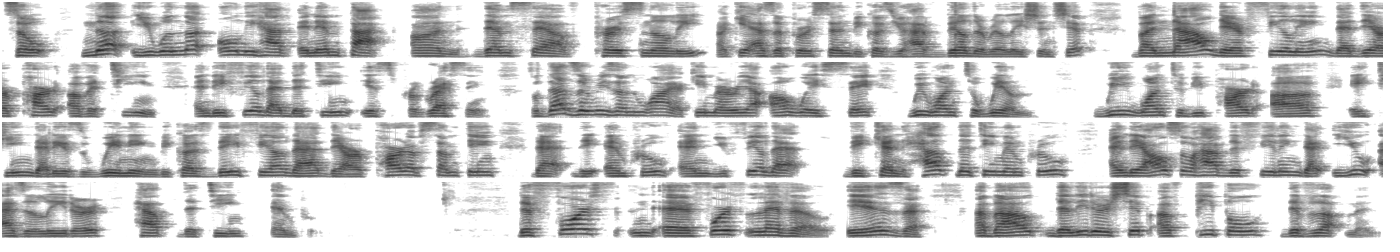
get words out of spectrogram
So, not you will not only have an impact on themselves personally, okay, as a person because you have built a relationship, but now they're feeling that they are part of a team and they feel that the team is progressing. So that's the reason why, okay, Maria always say we want to win we want to be part of a team that is winning because they feel that they are part of something that they improve and you feel that they can help the team improve and they also have the feeling that you as a leader help the team improve the fourth uh, fourth level is about the leadership of people development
